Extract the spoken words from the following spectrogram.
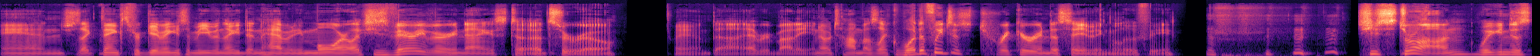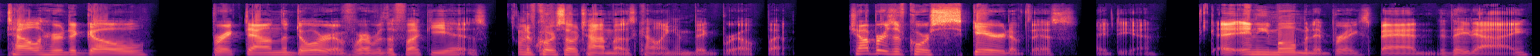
and she's like, "Thanks for giving it to me, even though you didn't have any more." Like she's very, very nice to Otsuru and uh, everybody. And Otama's like, "What if we just trick her into saving Luffy? She's strong. We can just tell her to go break down the door of wherever the fuck he is." And of course, Otama is calling him Big Bro, but Chopper is of course scared of this idea. At any moment it breaks bad, they die.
